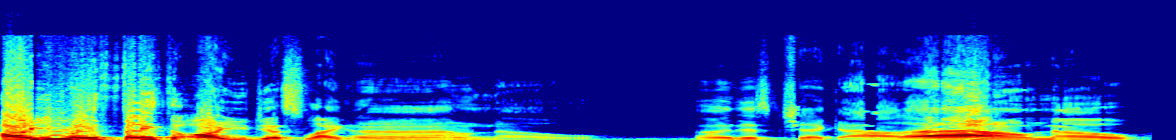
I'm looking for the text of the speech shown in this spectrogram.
Are you in faith or are you just like, uh, I don't know. Let me just check out. I don't know.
